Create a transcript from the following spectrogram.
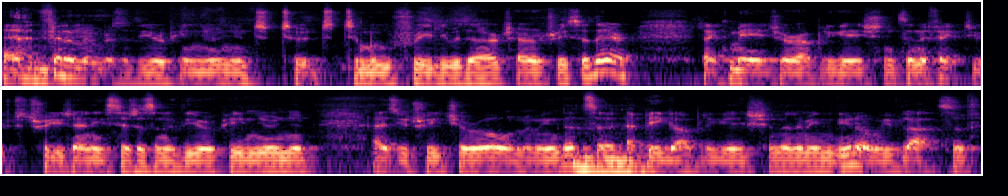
uh, fellow members of the European Union to, to, to move freely within our territory. So they're like major obligations. In effect, you have to treat any citizen of the European Union as you treat your own. I mean, that's mm-hmm. a, a big obligation. And I mean, you know, we've lots of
